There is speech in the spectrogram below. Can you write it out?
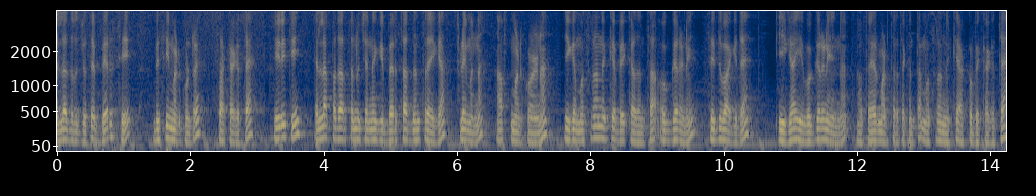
ಎಲ್ಲದರ ಜೊತೆ ಬೆರೆಸಿ ಬಿಸಿ ಮಾಡಿಕೊಂಡ್ರೆ ಸಾಕಾಗುತ್ತೆ. ಈ ರೀತಿ ಎಲ್ಲ ಪದಾರ್ಥನೂ ಚೆನ್ನಾಗಿ ಬೆರೆತಾದ ನಂತರ ಈಗ ಫ್ಲೇಮನ್ನು ಆಫ್ ಮಾಡ್ಕೊಳ್ಳೋಣ. ಈಗ ಮೊಸರನ್ನಕ್ಕೆ ಬೇಕಾದಂಥ ಒಗ್ಗರಣೆ ಸಿದ್ಧವಾಗಿದೆ. ಈಗ ಈ ಒಗ್ಗರಣೆಯನ್ನು ನಾವು ತಯಾರು ಮಾಡ್ತಾ ಇರ್ತಕ್ಕಂಥ ಮೊಸರನ್ನಕ್ಕೆ ಹಾಕೋಬೇಕಾಗತ್ತೆ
